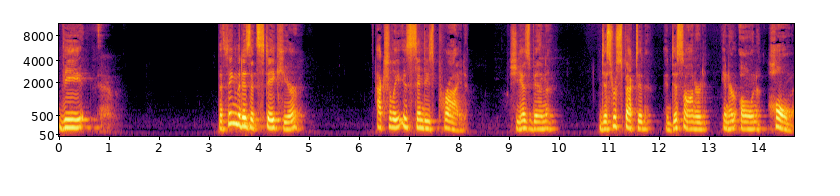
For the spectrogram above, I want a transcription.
The, the thing that is at stake here actually is Cindy's pride. She has been disrespected and dishonored in her own home.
